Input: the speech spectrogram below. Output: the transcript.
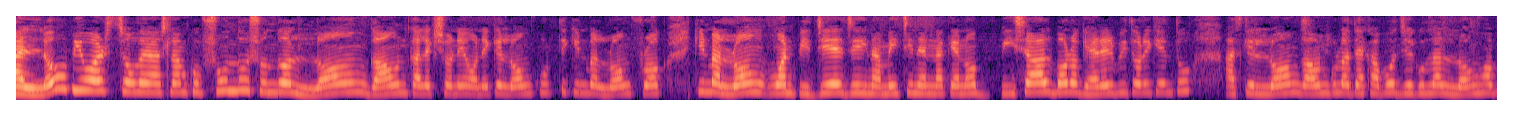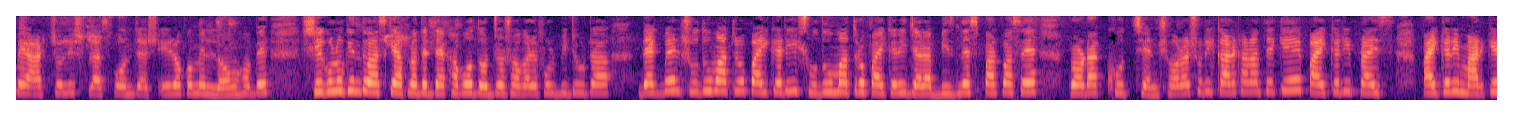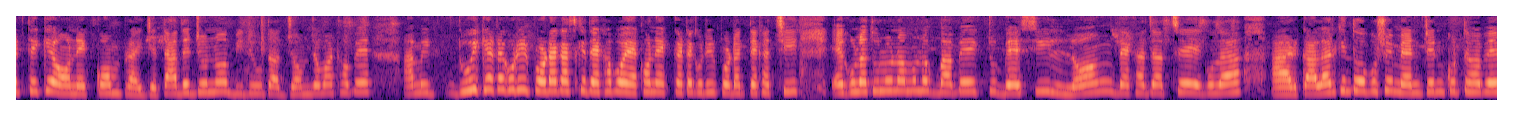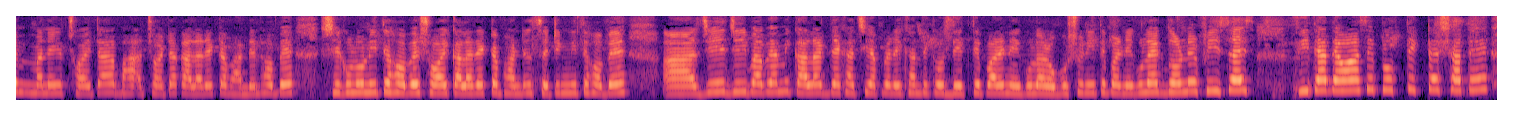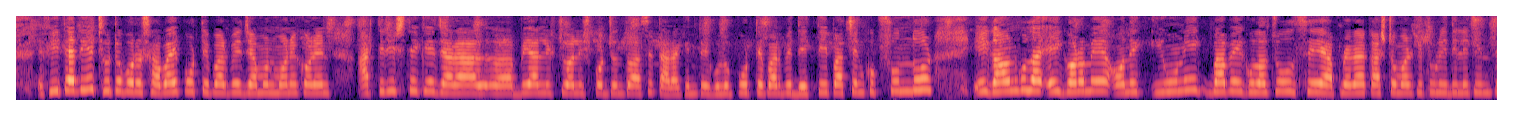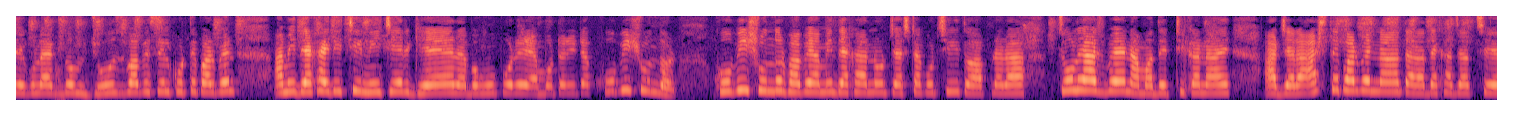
Hello viewers, চলে আসলাম খুব সুন্দর সুন্দর লং গাউন কালেকশনে অনেকে লং কুর্তি কিংবা লং ফ্রক কিংবা লং ওয়ান পিস যে যেই নামেই চিনেন না কেন, বিশাল বড় ঘেরের ভিতরে কিন্তু আজকে লং গাউনগুলো দেখাবো, যেগুলো লং হবে আটচল্লিশ প্লাস পঞ্চাশ, এরকমের লং হবে। সেগুলো কিন্তু আজকে আপনাদের দেখাবো, ধৈর্য সহকারে ফুল ভিডিওটা দেখবেন। শুধুমাত্র পাইকারি শুধুমাত্র পাইকারি যারা বিজনেস পারপাসে প্রোডাক্ট খুঁজছেন, সরাসরি কারখানা থেকে পাইকারি প্রাইস পাইকারি মার্কেট থেকে অনেক কম প্রাইজে তাদের জন্য ভিডিওটা জমজমাট হবে। আমি দুই ক্যাটাগরির প্রোডাক্ট আজকে দেখাবো। এখন এক ক্যাটাগরির প্রোডাক্ট দেখাচ্ছি। এগুলা তুলনামূলকভাবে একটু বেশি লং দেখা যাচ্ছে এগুলা। আর কালার কিন্তু অবশ্যই মেনটেন করতে হবে। মানে ছয়টা ছয়টা কালার একটা ভান্ডেল হবে, সেগুলো নিতে হবে। ছয় কালারের একটা ভান্ডেল সেটিং নিতে হবে। আর যে যেইভাবে আমি কালার দেখাচ্ছি, আপনারা এখান থেকেও দেখতে পারেন, এগুলার অবশ্যই নিতে পারেন। এগুলো এক ধরনের ফ্রি সাইজ ফিতা দেওয়া আছে প্রত্যেকটার সাথে। ফিতা দিয়ে ছোট বড় সবাই পড়তে পারবে। যেমন মনে করেন আটত্রিশ থেকে যারা বিয়াল্লিশ, চুয়াল্লিশ পর্যন্ত আছে, তারা কিন্তু এগুলো পড়তে পারবে। দেখতেই পাচ্ছেন খুব সুন্দর এই গাউনগুলা। এই গরমে অনেক ইউনিকভাবে এগুলো চলছে। আপনারা কাস্টমারকে তুলে দিলে কিন্তু এগুলো একদম জোসভাবে সেল করতে পারবেন। আমি দেখাই দিচ্ছি নিচের ঘের এবং উপরের এম্বোটারিটা খুবই সুন্দর, খুবই সুন্দরভাবে আমি দেখানোর চেষ্টা করছি। তো আপনারা চলে আসবেন আমাদের ঠিকানায়। আর যারা আসতে পারবেন না, তারা দেখা যাচ্ছে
